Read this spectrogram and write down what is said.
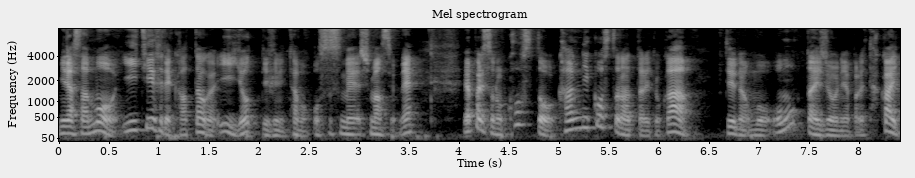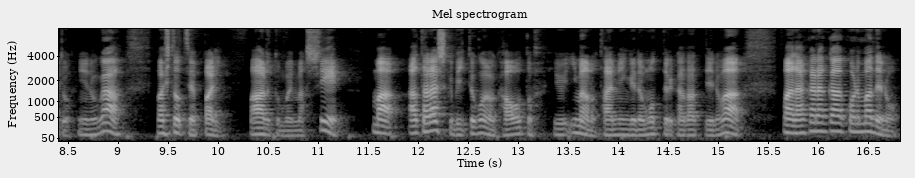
皆さんも ETF で買った方がいいよっていうふうに多分お勧めしますよね。やっぱりそのコスト、管理コストだったりとかっていうのはもう思った以上にやっぱり高いというのが、まあ一つやっぱりあると思いますし、まあ新しくビットコインを買おうという今のタイミングで思ってる方っていうのは、まあなかなかこれまでの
